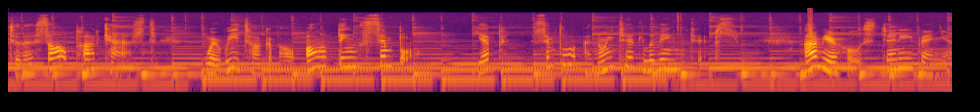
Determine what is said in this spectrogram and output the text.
to the Salt Podcast, where we talk about all things simple. Yep, simple anointed living tips. I'm your host, Jenny Pena.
